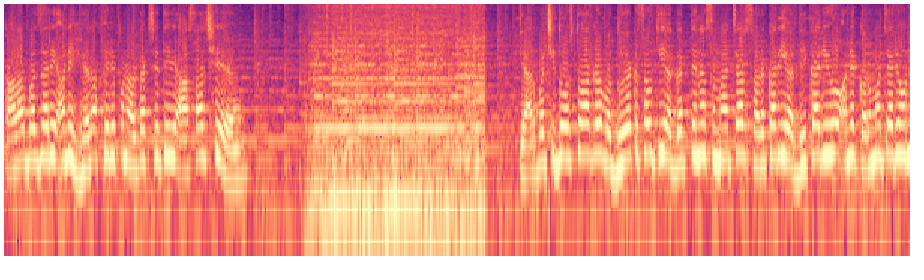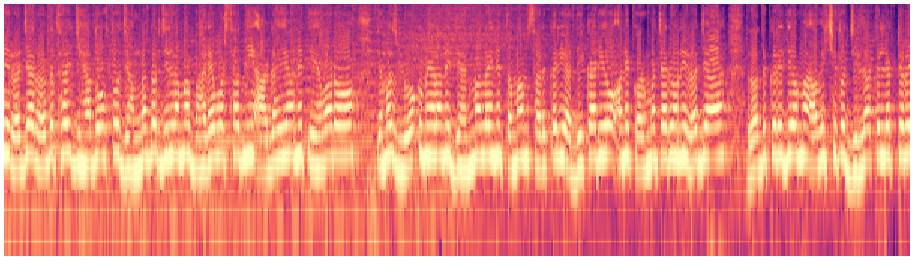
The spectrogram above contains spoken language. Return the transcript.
કાળાબજારી અને હેરાફેરી પણ અટકશે તેવી આશા છે. ત્યાર પછી દોસ્તો આગળ વધુ એક સૌથી અગત્યના સમાચાર, સરકારી અધિકારીઓ અને કર્મચારીઓની રજા રદ થઈ, જ્યાં દોસ્તો જામનગર જિલ્લામાં ભારે વરસાદની આગાહી અને તહેવારો તેમજ લોકમેળાને ધ્યાનમાં લઈને તમામ સરકારી અધિકારીઓ અને કર્મચારીઓની રજા રદ કરી દેવામાં આવી છે. તો જિલ્લા કલેક્ટરે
